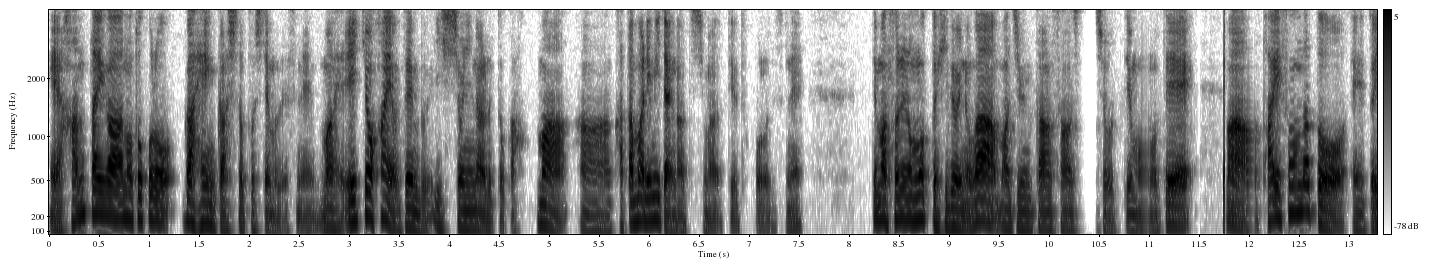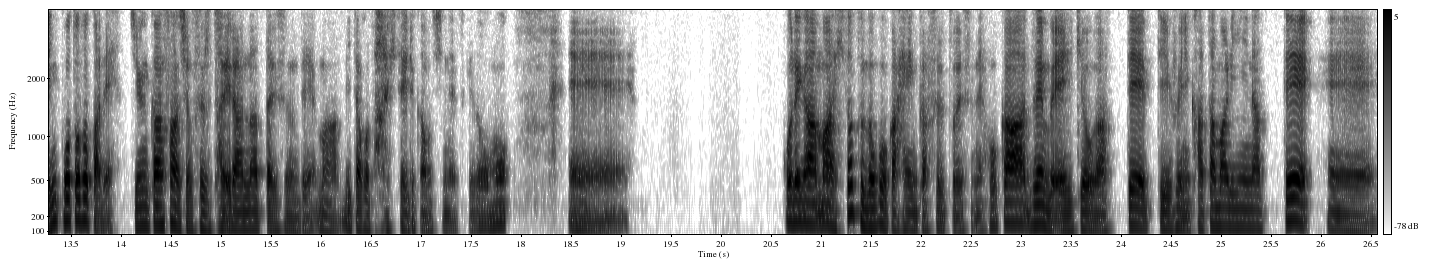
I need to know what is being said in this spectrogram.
えー、反対側のところが変化したとしてもですね、まあ、影響範囲は全部一緒になるとか、まあ、あ塊みたいになってしまうというところですね。で、まあ、それのもっとひどいのが、まあ、循環参照っていうもので、まあ、Python だと,、えー、とインポートとかで循環参照するとエラーになったりするので、まあ、見たことある人いるかもしれないですけども、えー、これがまあ一つどこか変化するとですね、他全部影響があってっていうふうに塊になって、え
